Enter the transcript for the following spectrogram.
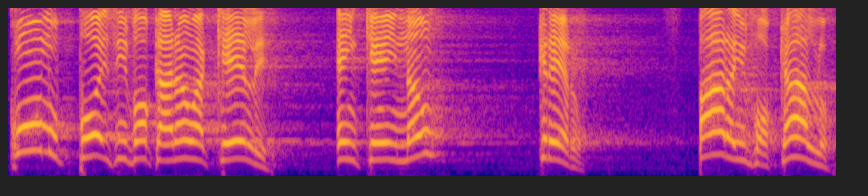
como, pois, invocarão aquele em quem não creram? Para invocá-lo,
